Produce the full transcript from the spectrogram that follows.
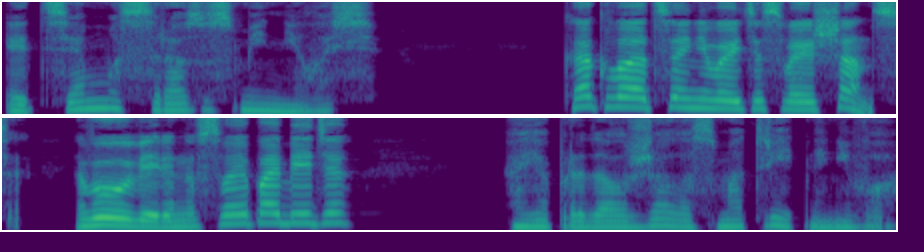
И тема сразу сменилась. «Как вы оцениваете свои шансы? Вы уверены в своей победе?» А я продолжала смотреть на него,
